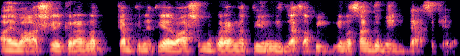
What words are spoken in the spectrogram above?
අයව ආශ්‍රය කරන්නත් කැමති නැති අයව ආශ්‍රය නොකරන්නත් තියෙන නිදහස. අපි කියන සංගමයේ නිදහස කියලා.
